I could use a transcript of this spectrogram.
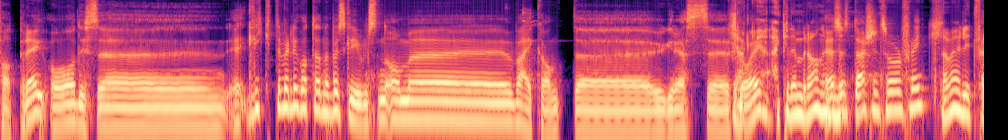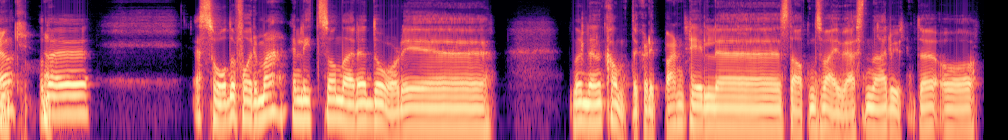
fatpreg, og disse Jeg likte veldig godt denne beskrivelsen om uh, Ja, Uh, er ikke den bra? Den, jeg synes, der syns jeg var flink. der var jeg litt flink. Ja, og det, jeg så det for meg, en litt sånn der dårlig uh, Når den kanteklipperen til uh, Statens vegvesen er ute og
